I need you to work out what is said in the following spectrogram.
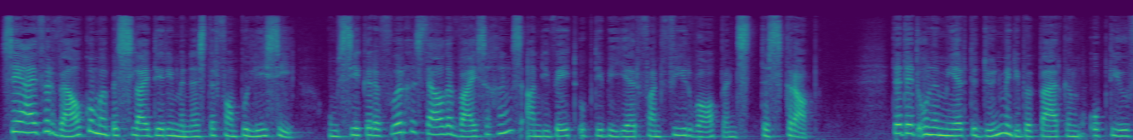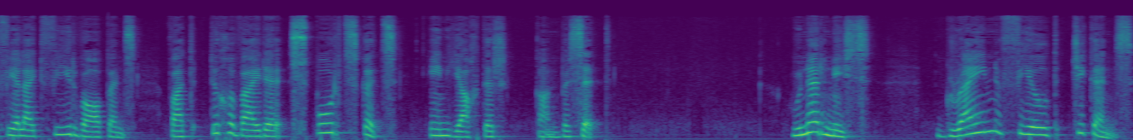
sê hy verwelkom 'n besluit deur die minister van polisie om sekere voorgestelde wysigings aan die wet op die beheer van vuurwapens te skrap. Dit het onder meer te doen met die beperking op die hoeveelheid vuurwapens wat toegewyde sportskuts en jagters kan besit. Hoendernuus. Grainfield Chickens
